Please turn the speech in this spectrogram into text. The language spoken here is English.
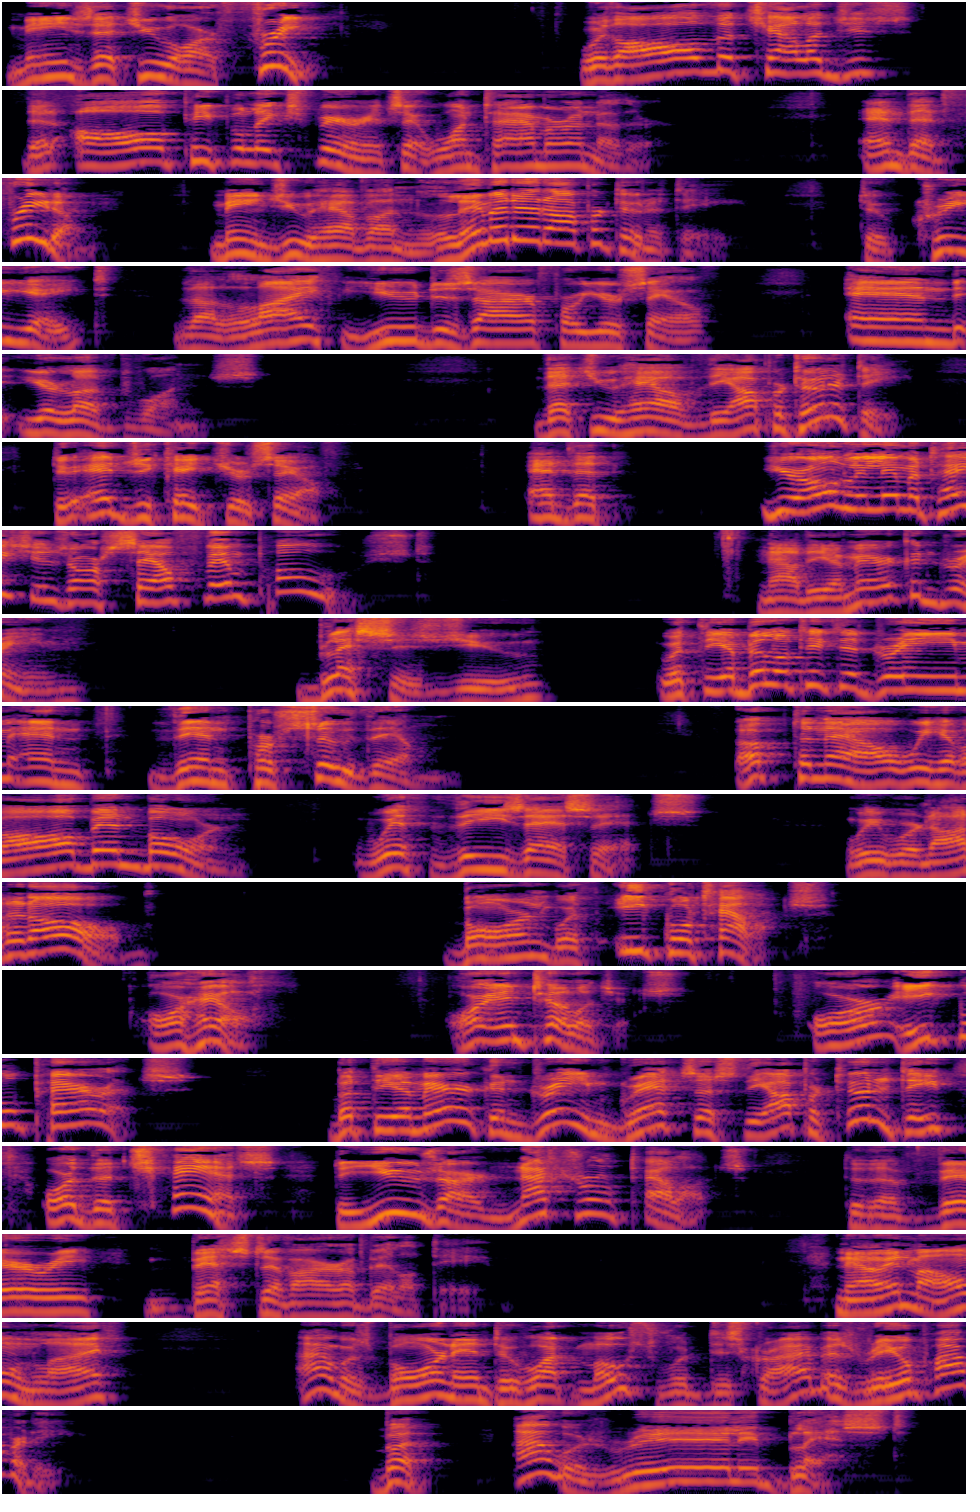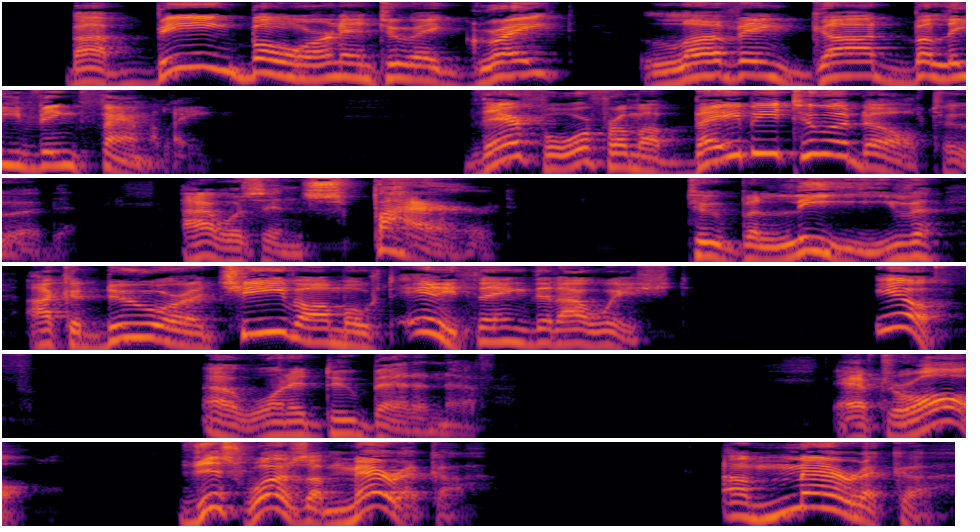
means that you are free with all the challenges that all people experience at one time or another. And that freedom means you have unlimited opportunity to create the life you desire for yourself and your loved ones. That you have the opportunity to educate yourself and that your only limitations are self imposed. Now, the American dream blesses you with the ability to dream and then pursue them. Up to now, we have all been born with these assets. We were not at all born with equal talents or health or intelligence or equal parents. But the American dream grants us the opportunity or the chance to use our natural talents to the very best of our ability. Now, in my own life, I was born into what most would describe as real poverty. But I was really blessed by being born into a great, loving, God believing family. Therefore, from a baby to adulthood, I was inspired to believe I could do or achieve almost anything that I wished, if I wanted to bad enough. After all, this was America. America,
